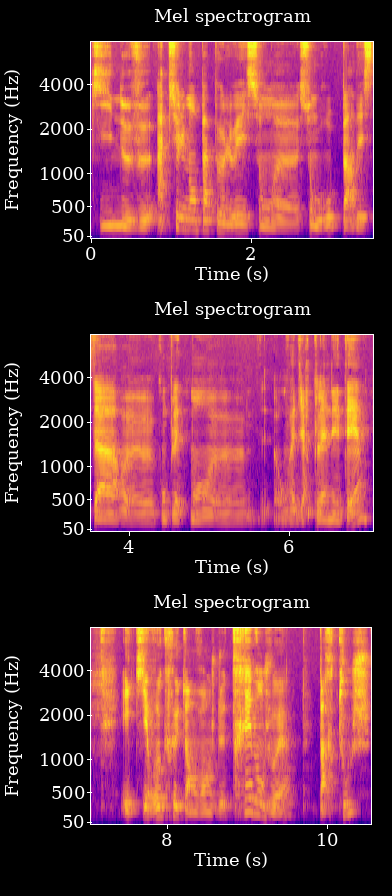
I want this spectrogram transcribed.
qui ne veut absolument pas polluer son, euh, son groupe par des stars euh, complètement, euh, on va dire, planétaires, et qui recrute en revanche de très bons joueurs par touche,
